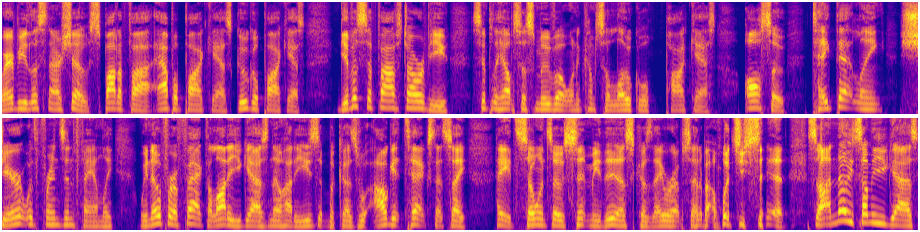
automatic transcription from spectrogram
Wherever you listen to our show, Spotify, Apple Podcasts, Google Podcasts, give us a five star review. Simply helps us move up when it comes to local podcasts. Also, take that link, share it with friends and family. We know for a fact a lot of you guys know how to use it because I'll get texts that say, "Hey, so and so sent me this because they were upset about what you said." So I know some of you guys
